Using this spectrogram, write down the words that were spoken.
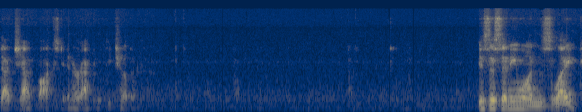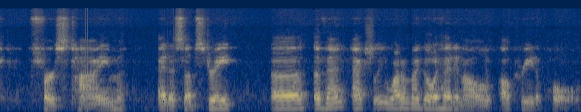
that chat box to interact with each other. Is this anyone's like first time at a substrate uh, event? Actually, why don't I go ahead and I'll I'll create a poll.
